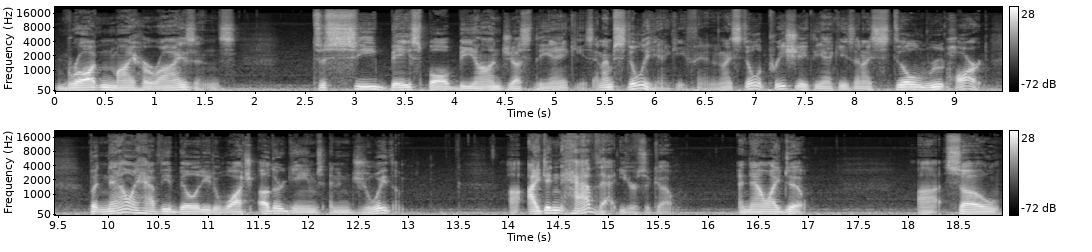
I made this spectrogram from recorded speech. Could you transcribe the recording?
broaden my horizons to see baseball beyond just the Yankees. And I'm still a Yankee fan, and I still appreciate the Yankees, and I still root hard. But now I have the ability to watch other games and enjoy them. Uh, I didn't have that years ago, and now I do. Uh, so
